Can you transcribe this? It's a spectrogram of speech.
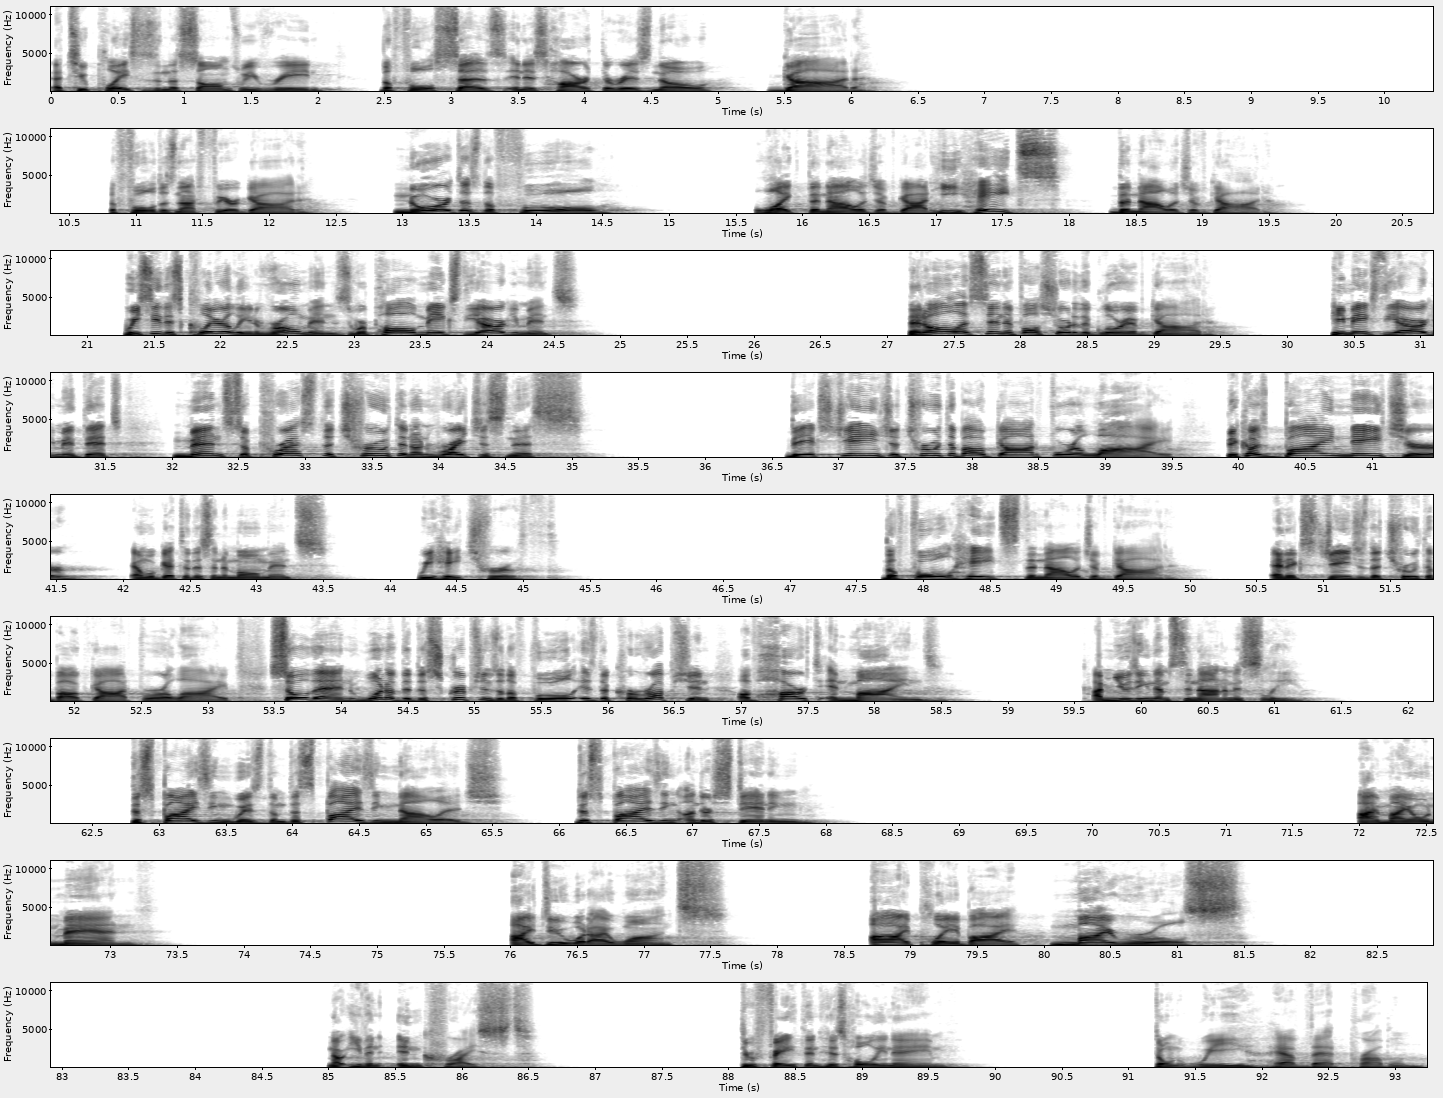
At two places in the Psalms, we read, The fool says in his heart, There is no God. The fool does not fear God, nor does the fool like the knowledge of God. He hates the knowledge of God. We see this clearly in Romans, where Paul makes the argument that all have sinned and fall short of the glory of God. He makes the argument that men suppress the truth in unrighteousness. They exchange the truth about God for a lie because by nature, and we'll get to this in a moment, we hate truth. The fool hates the knowledge of God and exchanges the truth about God for a lie. So then, one of the descriptions of the fool is the corruption of heart and mind. I'm using them synonymously. Despising wisdom, despising knowledge, despising understanding. I'm my own man. I do what I want. I play by my rules. Now, even in Christ, through faith in his holy name, don't we have that problem?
